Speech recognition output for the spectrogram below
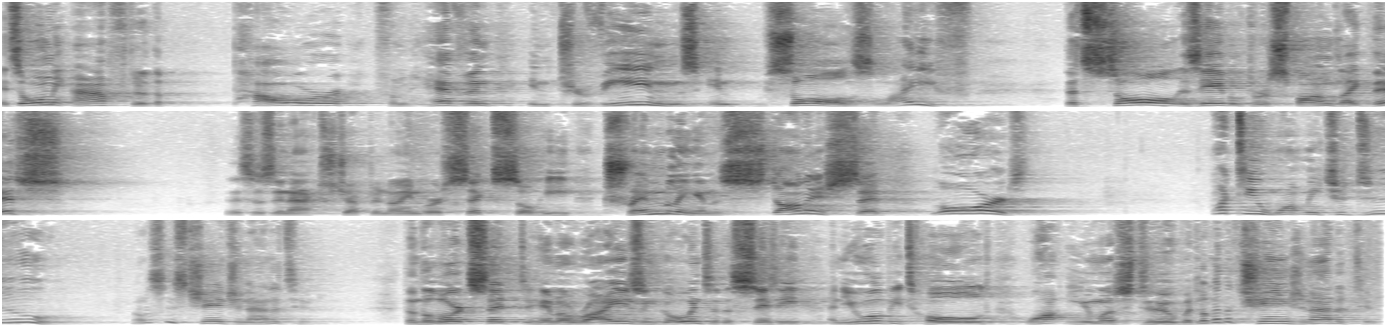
It's only after the power from heaven intervenes in Saul's life, that Saul is able to respond like this. This is in Acts chapter 9, verse 6. So he, trembling and astonished, said, Lord, what do you want me to do? Notice his change in attitude. Then the Lord said to him, Arise and go into the city, and you will be told what you must do. But look at the change in attitude.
